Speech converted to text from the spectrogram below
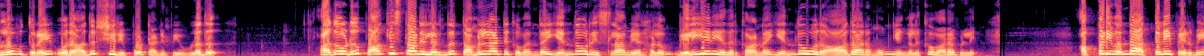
உளவுத்துறை ஒரு அதிர்ச்சி ரிப்போர்ட் அனுப்பியுள்ளது. அதோடு பாகிஸ்தானிலிருந்து தமிழ்நாட்டுக்கு வந்த எந்த ஒரு இஸ்லாமியர்களும் வெளியேறியதற்கான எந்த ஒரு ஆதாரமும் எங்களுக்கு வரவில்லை. அப்படி வந்த அத்தனை பேருமே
